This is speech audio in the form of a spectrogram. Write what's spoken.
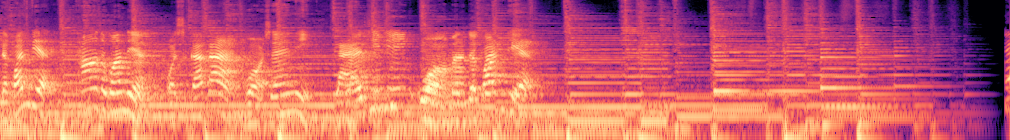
的观点，他的观点，我是嘎嘎，我是 Annie，来听听我们的观点。耶，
